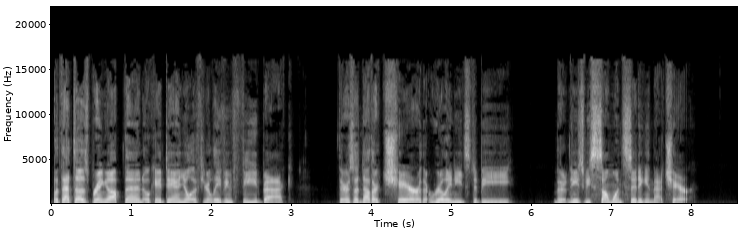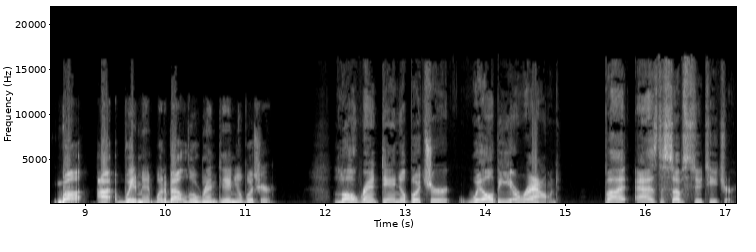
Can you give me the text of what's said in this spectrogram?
but that does bring up then, okay, Daniel, if you're leaving feedback, there's another chair that really needs to be there needs to be someone sitting in that chair. Well, uh, wait a minute. What about low rent Daniel Butcher? Low rent Daniel Butcher will be around, but as the substitute teacher.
